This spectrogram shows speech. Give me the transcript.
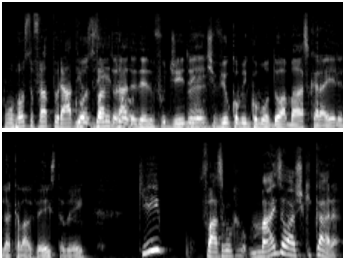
Com o rosto fraturado Com e o o dedo... faturado e o dedo fudido, e É. a gente viu como incomodou a máscara ele naquela vez também. Que faça com que. Mas eu acho que, cara,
